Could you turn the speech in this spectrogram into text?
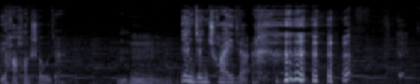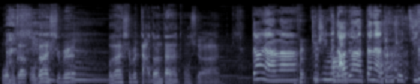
越好好收着，嗯嗯，认真揣着。我们刚我刚才是不是 我刚才是不是打断蛋蛋同学啊？当然啦，就是因为打断了蛋蛋同学几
